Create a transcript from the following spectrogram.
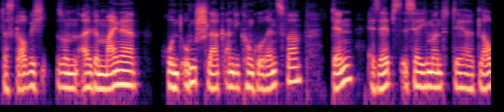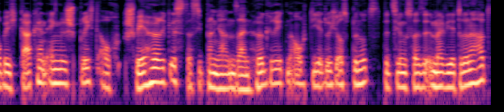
das, glaube ich, so ein allgemeiner Rundumschlag an die Konkurrenz war, denn er selbst ist ja jemand, der, glaube ich, gar kein Englisch spricht, auch schwerhörig ist, das sieht man ja an seinen Hörgeräten auch, die er durchaus benutzt, beziehungsweise immer wieder drinne hat,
